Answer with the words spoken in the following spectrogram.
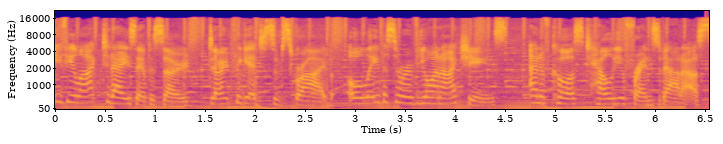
If you like today's episode, don't forget to subscribe or leave us a review on iTunes. And of course, tell your friends about us.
